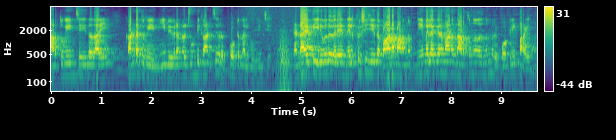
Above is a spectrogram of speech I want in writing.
നടത്തുകയും ചെയ്തതായി കണ്ടെത്തുകയും ഈ വിവരങ്ങൾ ചൂണ്ടിക്കാണിച്ച് റിപ്പോർട്ട് നൽകുകയും ചെയ്തു. രണ്ടായിരത്തി ഇരുപത് വരെ നെൽകൃഷി ചെയ്ത പാടമാണെന്നും നിയമലംഘനമാണ് നടത്തുന്നതെന്നും റിപ്പോർട്ടിൽ പറയുന്നു.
